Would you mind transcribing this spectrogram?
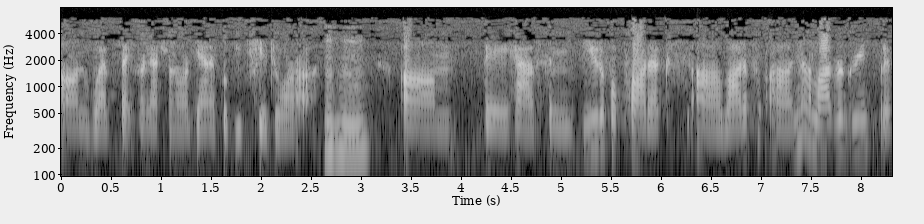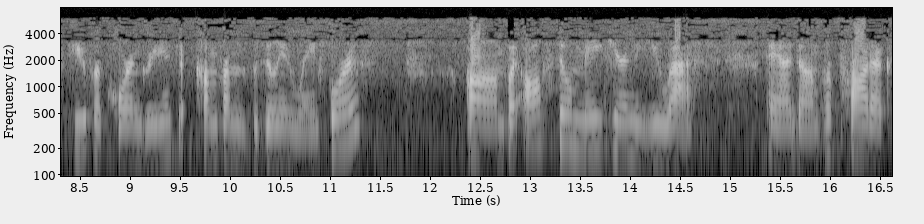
on the website for natural and organic would be Teadora. Mm-hmm. Um, they have some beautiful products, uh, a lot of, uh, not a lot of ingredients, but a few of her core ingredients that come from the Brazilian rainforest um, but all still made here in the U.S. And um, her products,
